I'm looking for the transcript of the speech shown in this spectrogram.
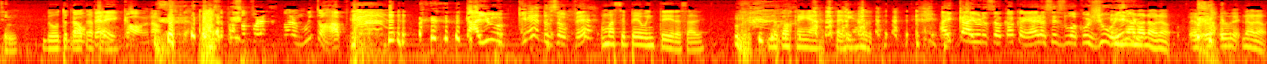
Sim. Do outro da Não, outra pera aí, calma, não. Não, Você passou por essa história muito rápido. Caiu o quê do seu pé? Uma CPU inteira, sabe? No calcanhar, tá ligado? Aí caiu no seu calcanhar e você deslocou o joelho. Não, não, não, não. Eu, eu- eu- não, não.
